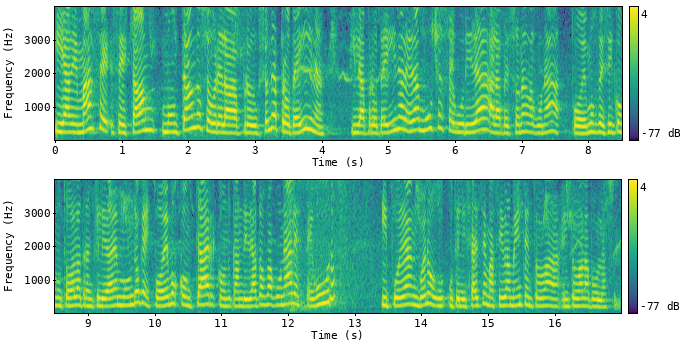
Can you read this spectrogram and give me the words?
Y además se, se estaban montando sobre la producción de proteínas. Y la proteína le da mucha seguridad a la persona vacunada. Podemos decir con toda la tranquilidad del mundo que podemos contar con candidatos vacunales seguros y puedan, bueno, utilizarse masivamente en toda, en toda la población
